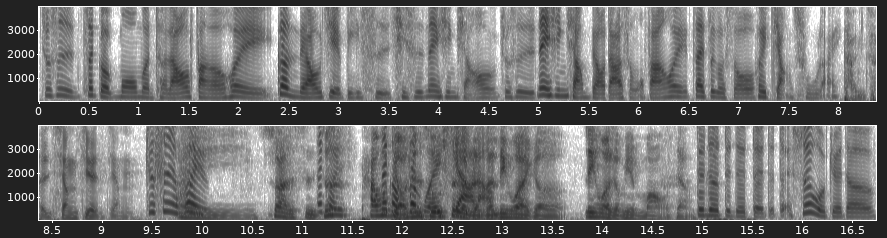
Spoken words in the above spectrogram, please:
就是这个 moment，然后反而会更了解彼此，其实内心想要就是内心想表达什么，反而会在这个时候会讲出来，坦诚相见这样。就是会。哎算是，那个就是他会表现出这个人的另外一个另外一个面貌，这样。对对对对对对对，所以我觉得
